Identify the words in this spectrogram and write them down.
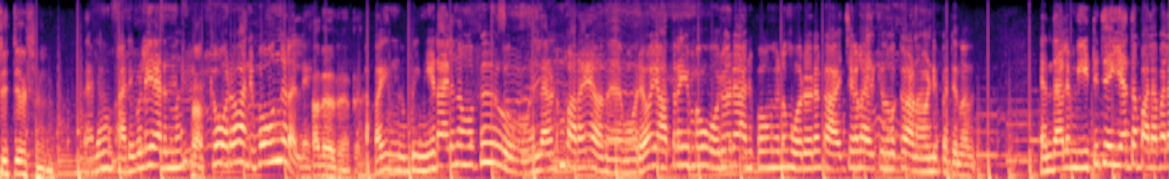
സിറ്റുവേഷനിലും എന്തായാലും അടിപൊളിയായിരുന്നു. ഒക്കെ ഓരോ അനുഭവങ്ങളല്ലേ? അതെ അതെ അതെ. അപ്പൊ ഇന്ന് പിന്നീടായാലും നമുക്ക് എല്ലാവരോടും പറയാം. ഓരോ യാത്ര ചെയ്യുമ്പോൾ ഓരോരോ അനുഭവങ്ങളും ഓരോരോ കാഴ്ചകളായിരിക്കും നമുക്ക് കാണാൻ വേണ്ടി പറ്റുന്നത്. എന്തായാലും വീട്ടിൽ ചെയ്യാത്ത പല പല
